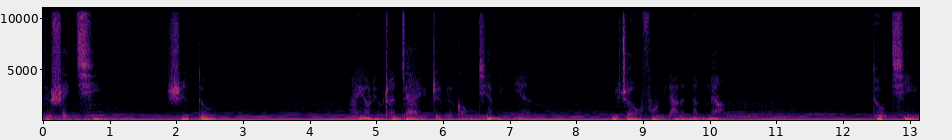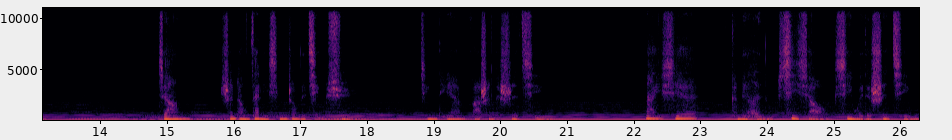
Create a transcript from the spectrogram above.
的水汽、湿度，还有流传在这个空间里面，宇宙赋予它的能量。吐气，将深藏在你心中的情绪，今天发生的事情，那一些可能很细小、细微的事情，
